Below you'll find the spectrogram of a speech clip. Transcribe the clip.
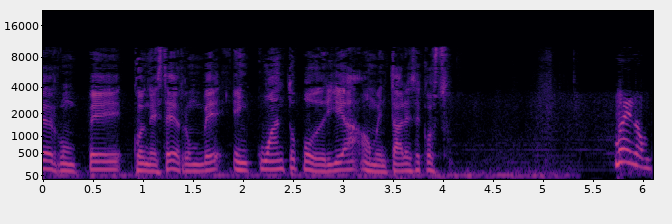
derrumbe, con este derrumbe, ¿en cuánto podría aumentar ese costo? Bueno,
